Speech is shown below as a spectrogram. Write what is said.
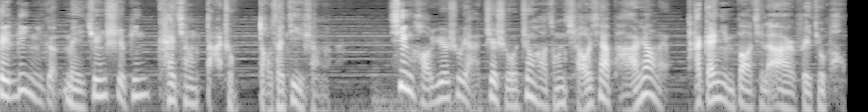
被另一个美军士兵开枪打中，倒在地上了。幸好约书亚这时候正好从桥下爬上来。他赶紧抱起了阿尔菲就跑，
